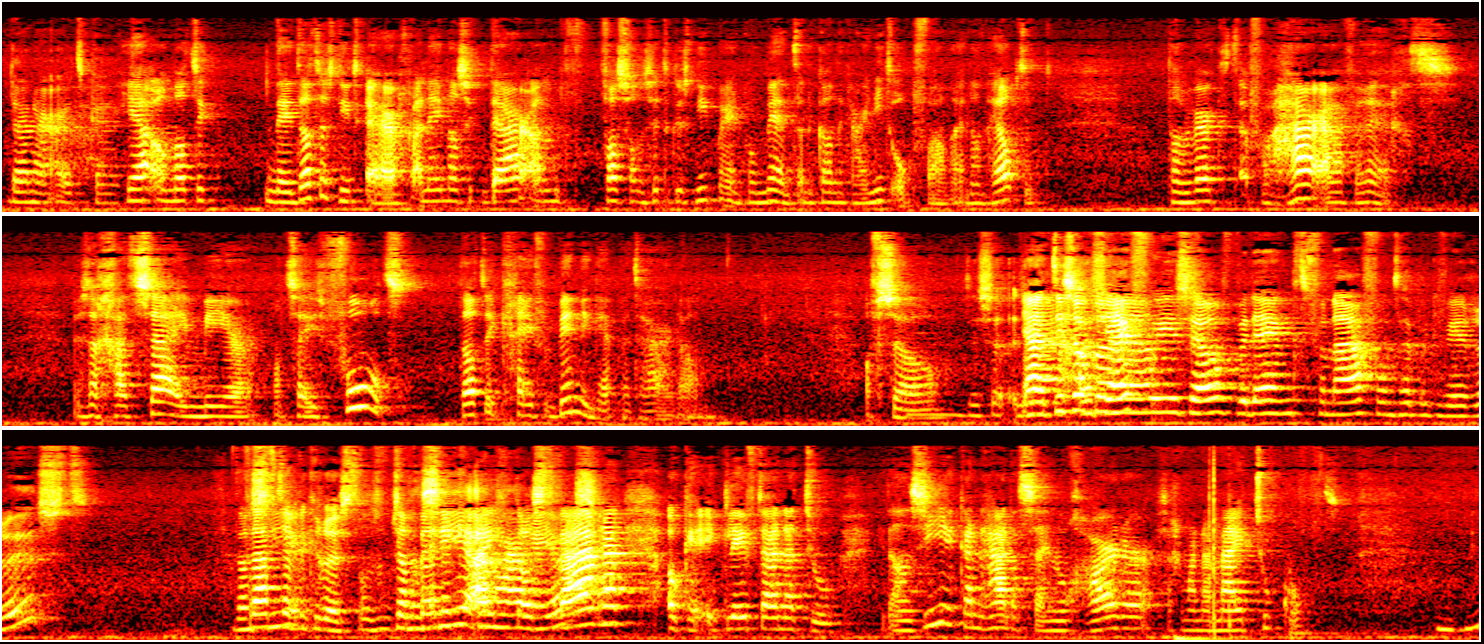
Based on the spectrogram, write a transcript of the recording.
Daarnaar uitkijken. Ja, omdat ik, nee, dat is niet erg. Alleen als ik daaraan vast dan zit ik dus niet meer in het moment. En dan kan ik haar niet opvangen. En dan helpt het, dan werkt het voor haar averechts. Dus dan gaat zij meer, want zij voelt dat ik geen verbinding heb met haar dan. Of zo. Dus eh, Ja, het is ook als jij voor jezelf bedenkt, vanavond heb ik weer rust. Dan laatst heb ik rust. Dan, dan, ben ik eigenlijk als het ware... Oké, ik leef daar naartoe. Dan zie ik aan haar dat zij nog harder zeg maar, naar mij toe komt. Mhm.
